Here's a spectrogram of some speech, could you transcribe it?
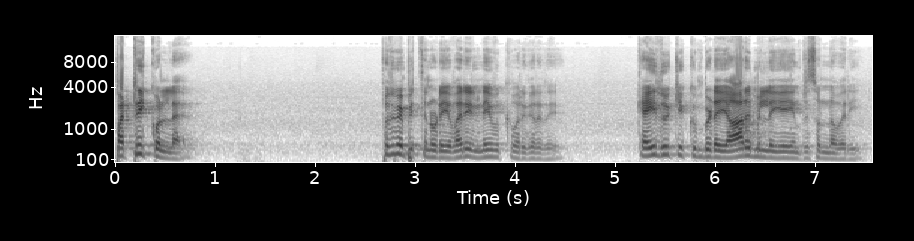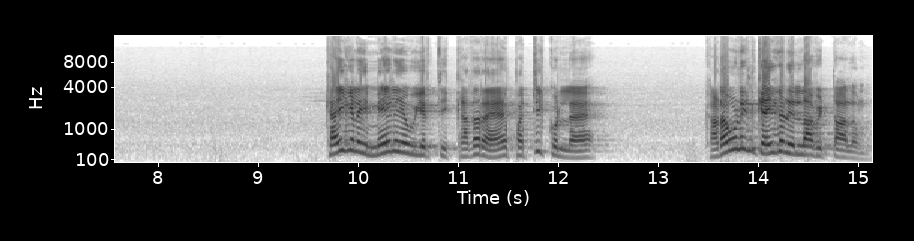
பற்றிக்கொள்ள புதுமை பித்தனுடைய வரி நினைவுக்கு வருகிறது. கைதூக்கி கும்பிட யாரும் இல்லையே என்று சொன்ன வரி. கைகளை மேலே உயர்த்தி கதற பற்றிக்கொள்ள கடவுளின் கைகள் இல்லாவிட்டாலும்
